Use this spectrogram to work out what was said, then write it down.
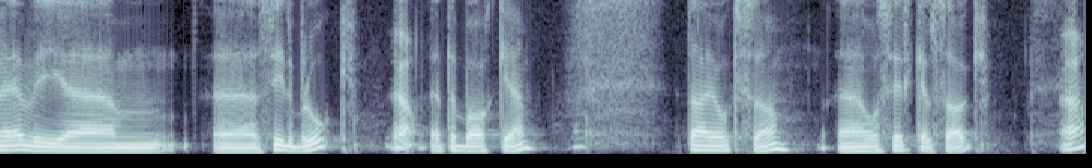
er vi eh, Side Brok ja. er tilbake. De også. og Sirkelsag. Ja.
